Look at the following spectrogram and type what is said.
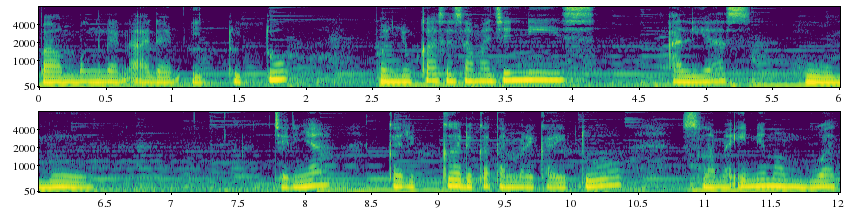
Bambang dan Adam itu tuh penyuka sesama jenis alias homo. Jadinya kedekatan mereka itu selama ini membuat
